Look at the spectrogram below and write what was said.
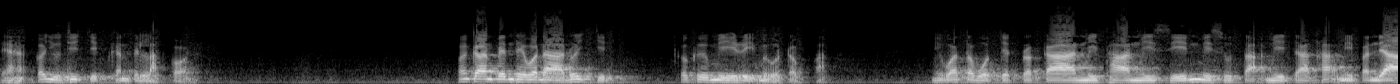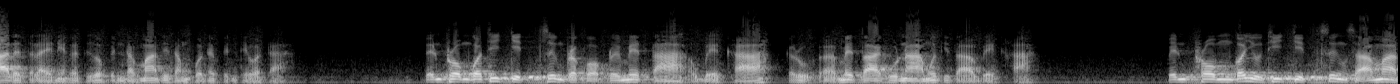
เนี่ยฮะก็อยู่ที่จิตกันเป็นหลักก่อนเพราะการเป็นเทวดาด้วยจิตก็คือมีริมีอุตตปะมีวัตบทเจ็ดประการ มีทาน มีศีล มีสุตะ มีจาคะ มีปัญญาอะไรต่ออะไรเนี่ยก็ถือว่าเป็นธรรมะที่ทำคนให้เป็นเทวดา เป็นพรหมก็ที่จิตซึ่งประกอบโดยเมตตาอุเบกขา กรุเมตตากรุณามุติตาอุเบกขา เป็นพรหมก็อยู่ที่จิตซึ่งสามารถ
